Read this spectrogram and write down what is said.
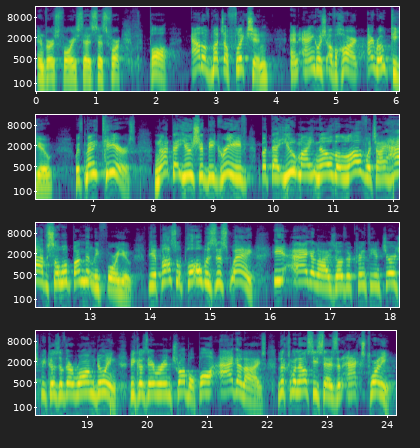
in verse 4. He says, says, For Paul, out of much affliction and anguish of heart, I wrote to you with many tears, not that you should be grieved, but that you might know the love which I have so abundantly for you. The apostle Paul was this way. He agonized over the Corinthian church because of their wrongdoing, because they were in trouble. Paul agonized. Look what else he says in Acts 20.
